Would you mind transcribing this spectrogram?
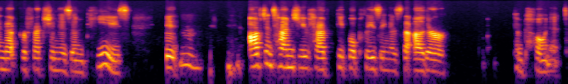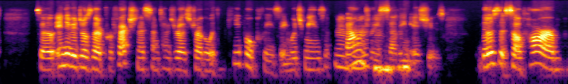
and that perfectionism piece, Mm. oftentimes you have people pleasing as the other component. So individuals that are perfectionists sometimes really struggle with people pleasing, which means Mhm. boundary setting issues. Those that self-harm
